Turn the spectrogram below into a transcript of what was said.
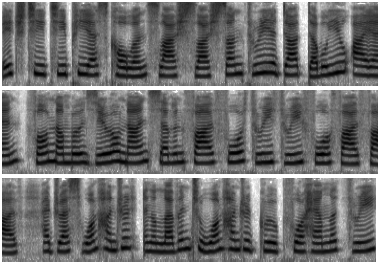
https colon slash slash sun3a.win, phone number 0975433455, address 111 to 100 Group 4 Hamlet 3,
